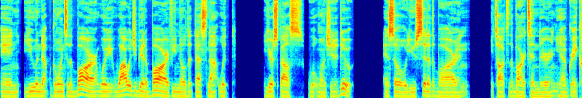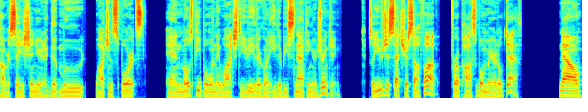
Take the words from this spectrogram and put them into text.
and you end up going to the bar, why would you be at a bar if you know that that's not what your spouse would want you to do? And so you sit at the bar and you talk to the bartender and you have great conversation, you're in a good mood, watching sports, And most people, when they watch TV, they're going to either be snacking or drinking. So you've just set yourself up for a possible marital death. Now,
